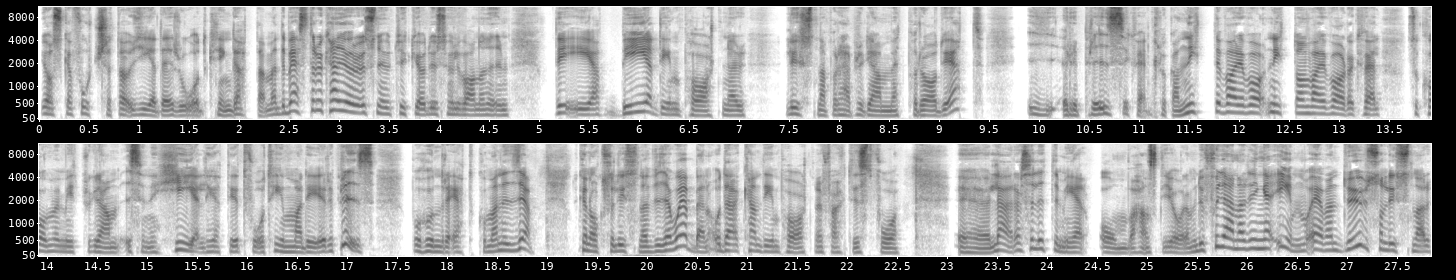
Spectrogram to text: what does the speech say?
jag ska fortsätta att ge dig råd kring detta. Men det bästa du kan göra just nu, tycker jag, du som vill vara anonym, det är att be din partner lyssna på det här programmet på Radio 1 i repris ikväll. Klockan 90 varje, 19 varje vardagkväll så kommer mitt program i sin helhet. Det är två timmar, det är repris på 101,9. Du kan också lyssna via webben och där kan din partner faktiskt få eh, lära sig lite mer om vad han ska göra. Men du får gärna ringa in och även du som lyssnar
